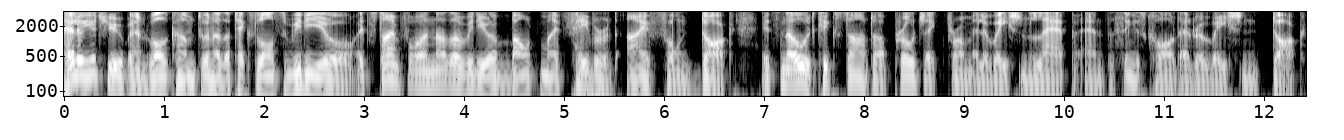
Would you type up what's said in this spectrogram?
Hello YouTube and welcome to another TechSloth video. It's time for another video about my favorite iPhone dock. It's an old Kickstarter project from Elevation Lab and the thing is called Elevation Dock.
